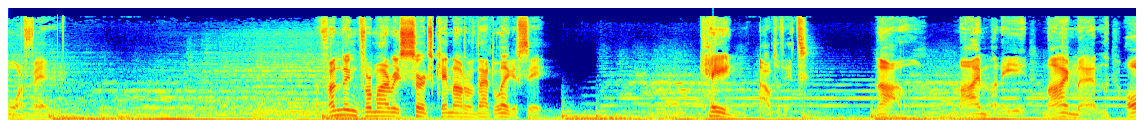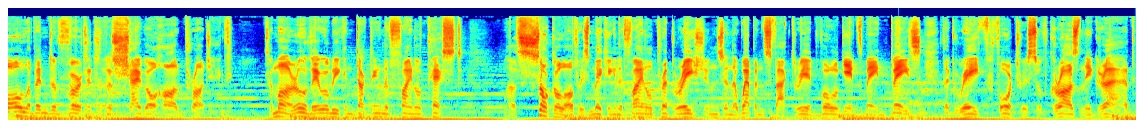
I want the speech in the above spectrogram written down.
warfare. Funding for my research came out of that legacy. Came out of it. Now, my money, my men, all have been diverted to the Shagohod project. Tomorrow they will be conducting the final test, while Sokolov is making the final preparations in the weapons factory at Volgin's main base, the great fortress of Grozny Grad.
